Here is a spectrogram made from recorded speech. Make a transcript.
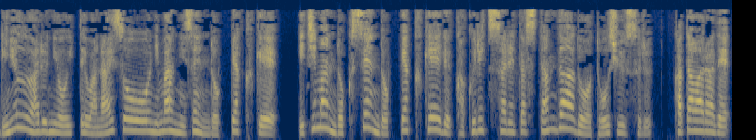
リニューアルにおいては内装を22,600系、16,600系で確立されたスタンダードを踏襲する。傍らで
